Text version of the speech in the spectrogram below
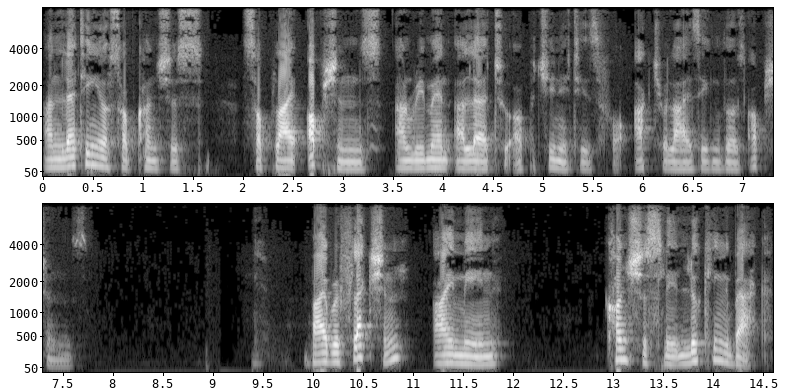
and letting your subconscious supply options and remain alert to opportunities for actualizing those options. By reflection, I mean consciously looking back,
